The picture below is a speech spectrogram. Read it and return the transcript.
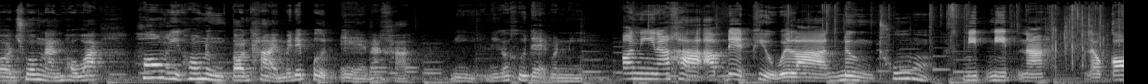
ตอนช่วงนั้น เพราะว่าห้องอีกห้องหนึ่งตอนถ่ายไม่ได้เปิดแอร์นะคะนี่นี่ก็คือแดดวันนี้ ตอนนี้นะคะ อัปเดตผิวเวลา1ทุ่มนิดๆนะแล้วก็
